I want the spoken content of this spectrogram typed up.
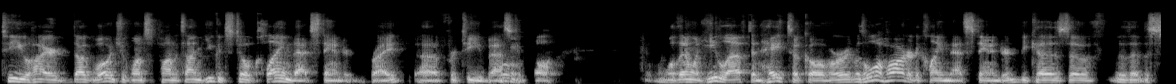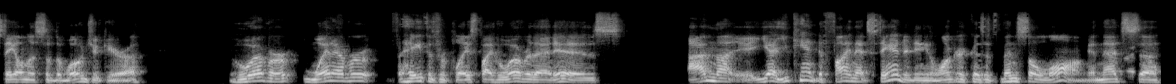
TU hired Doug Wojcik once upon a time, you could still claim that standard, right? Uh, for TU basketball. Well, then when he left and Haith took over, it was a little harder to claim that standard because of the, the staleness of the Wojcik era. Whoever, whenever Haith is replaced by whoever that is, I'm not. Yeah, you can't define that standard any longer because it's been so long, and that's uh,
